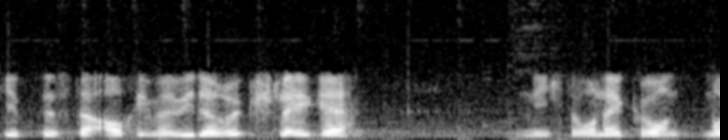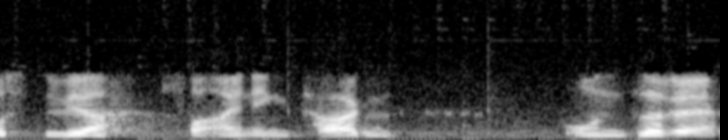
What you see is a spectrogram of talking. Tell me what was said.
gibt es da auch immer wieder Rückschläge. Nicht ohne Grund mussten wir vor einigen Tagen unsere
